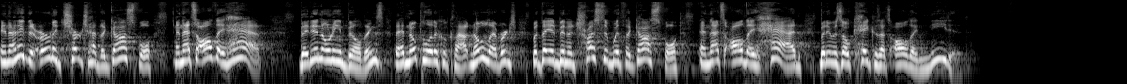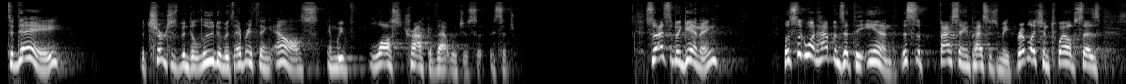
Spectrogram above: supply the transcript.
And I think the early church had the gospel, and that's all they had. They didn't own any buildings. They had no political clout, no leverage, but they had been entrusted with the gospel, and that's all they had, but it was okay because that's all they needed. Today, the church has been diluted with everything else, and we've lost track of that which is essential. So that's the beginning. Let's look at what happens at the end. This is a fascinating passage to me. Revelation 12 says,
